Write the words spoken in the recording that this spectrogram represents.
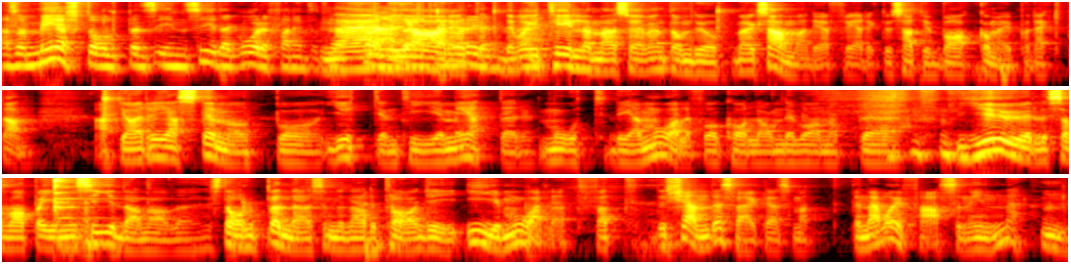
Alltså mer stolpens insida går det fan inte att träffa. Nej, det gör det inte. Det var ju till och med så, jag vet inte om du uppmärksammade det Fredrik, du satt ju bakom mig på läktaren. Att jag reste mig upp och gick en 10 meter mot det målet för att kolla om det var något eh, hjul som var på insidan av stolpen där som den hade tagit i, i målet. För att det kändes verkligen som att den där var ju fasen inne. Mm.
